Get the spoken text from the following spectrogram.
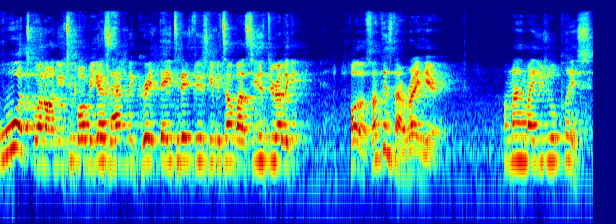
What's going on YouTube? Hope you guys are having a great day. Today's video is going to be talking about Season 3 relegation. Hold up, something's not right here. I'm not in my usual place.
